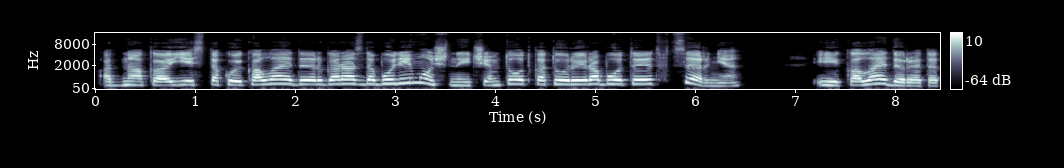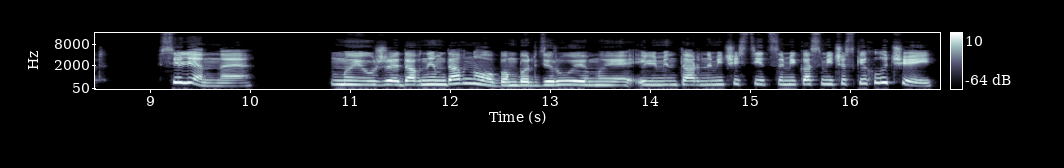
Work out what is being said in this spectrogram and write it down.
Однако есть такой коллайдер гораздо более мощный, чем тот, который работает в ЦЕРНе. И коллайдер этот — Вселенная. Мы уже давным-давно бомбардируемы элементарными частицами космических лучей,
